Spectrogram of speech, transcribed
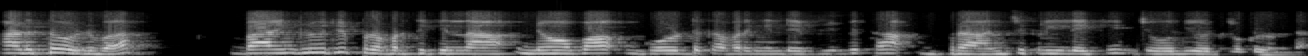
അടുത്ത ഒഴിവ് ബാംഗ്ലൂരിൽ പ്രവർത്തിക്കുന്ന നോവ ഗോൾഡ് കവറിംഗിന്റെ വിവിധ ബ്രാഞ്ചുകളിലേക്ക് ജോലി ഒഴിവുകളുണ്ട്.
